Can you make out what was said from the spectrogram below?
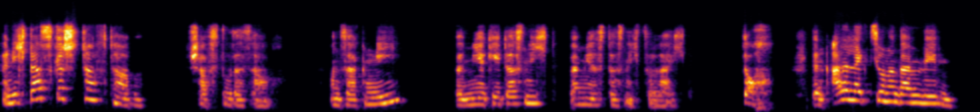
Wenn ich das geschafft habe, schaffst du das auch. Und sag nie, bei mir geht das nicht, bei mir ist das nicht so leicht. Doch, denn alle Lektionen in deinem Leben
